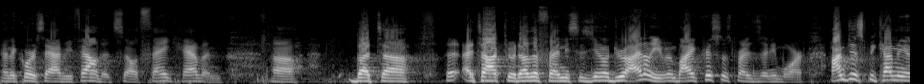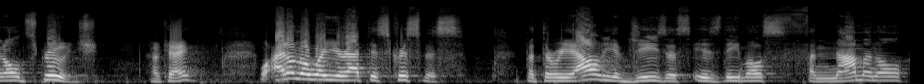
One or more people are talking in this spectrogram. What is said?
And of course, Abby found it. So thank heaven. Uh, but uh, I talked to another friend. He says, You know, Drew, I don't even buy Christmas presents anymore. I'm just becoming an old Scrooge. Okay? Well, I don't know where you're at this Christmas, but the reality of Jesus is the most phenomenal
